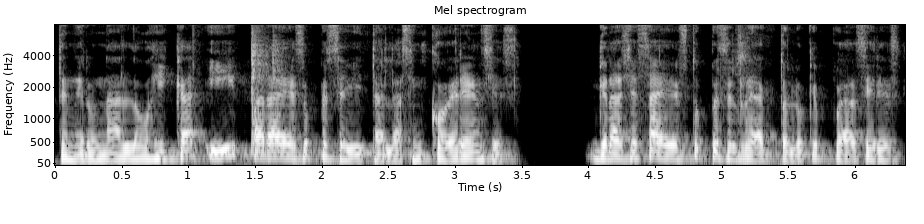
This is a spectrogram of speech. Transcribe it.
tener una lógica y para eso pues evitar las incoherencias. Gracias a esto, pues el redactor lo que puede hacer es,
